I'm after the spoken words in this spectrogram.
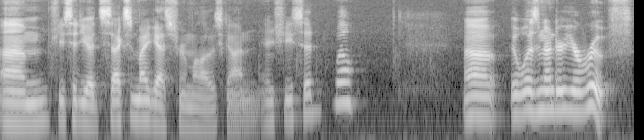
um, she said, "You had sex in my guest room while I was gone," and she said, "Well, uh, it wasn't under your roof."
